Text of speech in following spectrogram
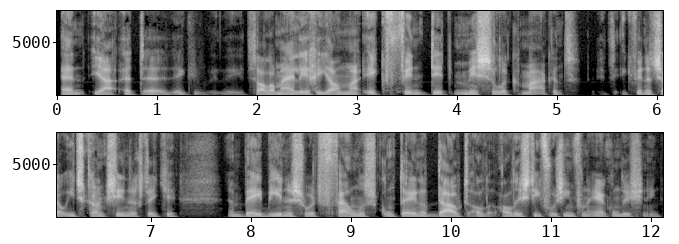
en ja, het, uh, ik, het zal aan mij liggen, Jan, maar ik vind dit misselijkmakend. Ik vind het zoiets krankzinnigs dat je een baby in een soort vuilniscontainer duwt, al, al is die voorzien van airconditioning.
